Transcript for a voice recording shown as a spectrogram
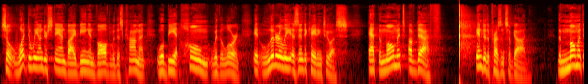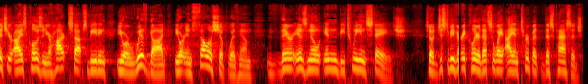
So, what do we understand by being involved with this comment? Will be at home with the Lord. It literally is indicating to us at the moment of death, into the presence of God. The moment that your eyes close and your heart stops beating, you're with God, you're in fellowship with Him. There is no in between stage. So, just to be very clear, that's the way I interpret this passage.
